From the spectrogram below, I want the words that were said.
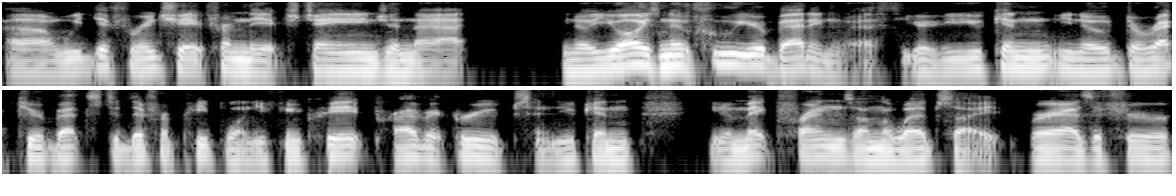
Uh, we differentiate from the exchange in that, you know, you always know who you're betting with. you you can, you know, direct your bets to different people and you can create private groups and you can, you know, make friends on the website. Whereas if you're,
